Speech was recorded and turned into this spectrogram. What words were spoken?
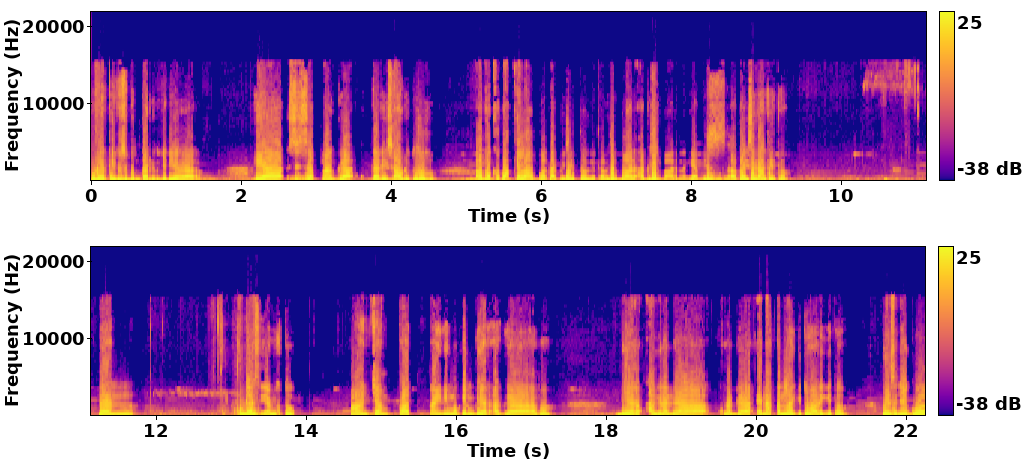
udah tidur sebentar gitu. Jadi ya ya sisa tenaga dari sahur itu apa kepake lah buat habis itu gitu. Habis lebaran habis lebaran lagi habis apa istirahat itu dan udah sih habis itu uh, jam 4 nah ini mungkin biar agak apa biar agak ada ada enakan lah gitu hari gitu. Biasanya gue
